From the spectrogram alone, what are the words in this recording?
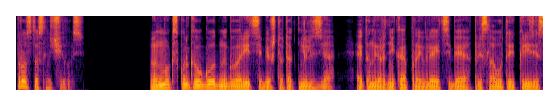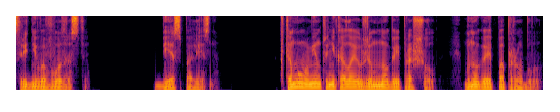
просто случилось. Он мог сколько угодно говорить себе, что так нельзя. Это наверняка проявляет себя пресловутый кризис среднего возраста. Бесполезно. К тому моменту Николай уже многое прошел, многое попробовал.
